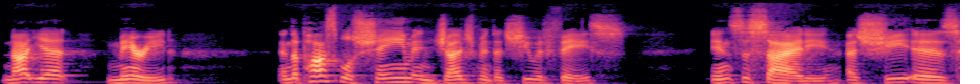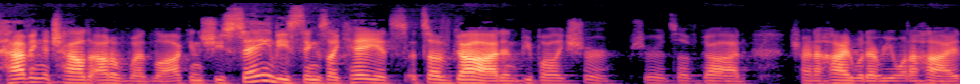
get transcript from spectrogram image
not yet married, and the possible shame and judgment that she would face in society as she is having a child out of wedlock and she's saying these things like hey it's, it's of god and people are like sure sure it's of god trying to hide whatever you want to hide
